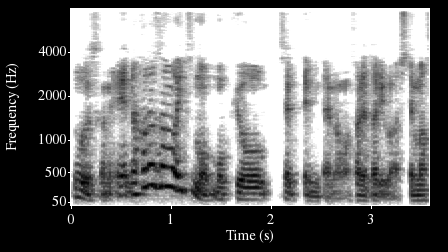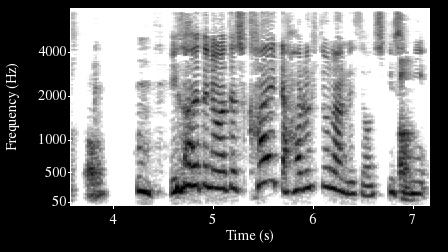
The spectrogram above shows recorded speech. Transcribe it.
どうですかね？え、中田さんはいつも目標設定みたいなのをされたりはしてますか？うん。意外とね、私書いて貼る人なんですよ、色紙に。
